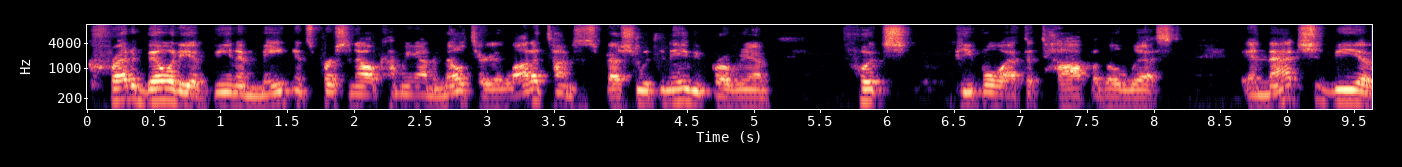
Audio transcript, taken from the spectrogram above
credibility of being a maintenance personnel coming out of military, a lot of times, especially with the Navy program, puts people at the top of the list. And that should be a,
